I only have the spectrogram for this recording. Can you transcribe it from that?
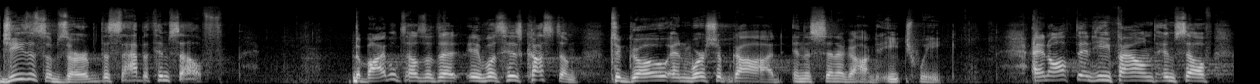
Jesus observed the Sabbath himself. The Bible tells us that it was his custom to go and worship God in the synagogue each week. And often he found himself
